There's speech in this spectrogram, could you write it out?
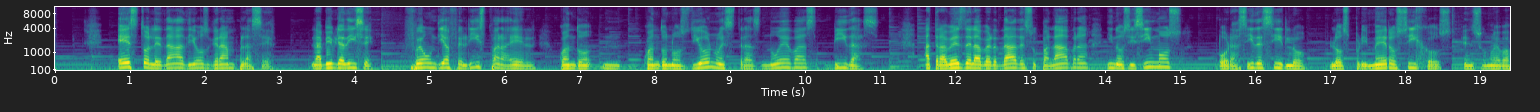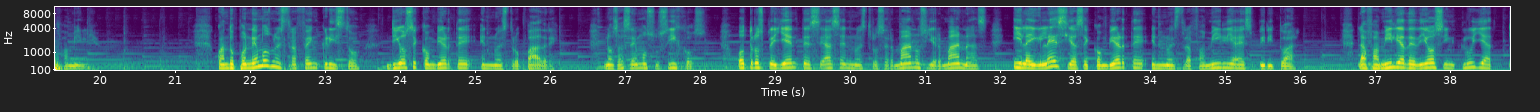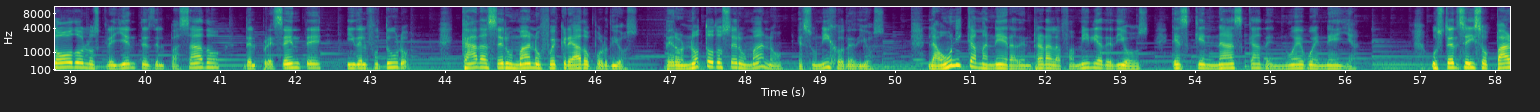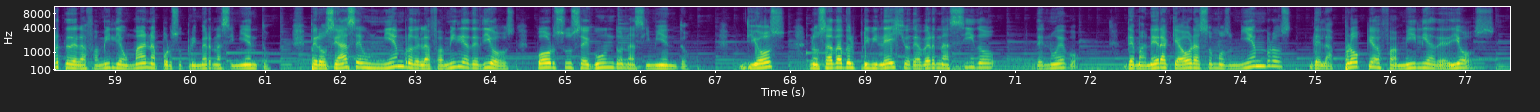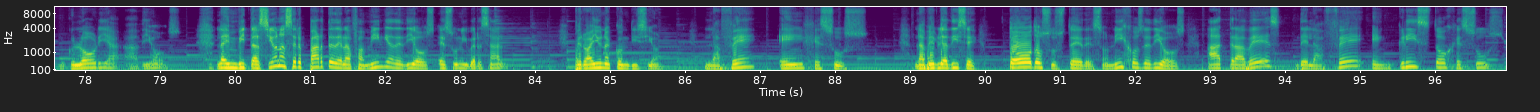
Esto le da a Dios gran placer. La Biblia dice, fue un día feliz para Él cuando, cuando nos dio nuestras nuevas vidas a través de la verdad de su palabra y nos hicimos, por así decirlo, los primeros hijos en su nueva familia. Cuando ponemos nuestra fe en Cristo, Dios se convierte en nuestro Padre. Nos hacemos sus hijos otros creyentes se hacen nuestros hermanos y hermanas y la iglesia se convierte en nuestra familia espiritual. La familia de Dios incluye a todos los creyentes del pasado, del presente y del futuro. Cada ser humano fue creado por Dios, pero no todo ser humano es un hijo de Dios. La única manera de entrar a la familia de Dios es que nazca de nuevo en ella Usted se hizo parte de la familia humana por su primer nacimiento, pero se hace un miembro de la familia de Dios por su segundo nacimiento. Dios nos ha dado el privilegio de haber nacido de nuevo, de manera que ahora somos miembros de la propia familia de Dios. Gloria a Dios. La invitación a ser parte de la familia de Dios es universal, pero hay una condición la fe en Jesús. La Biblia dice, todos ustedes son hijos de Dios a través de la fe en Cristo Jesús.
